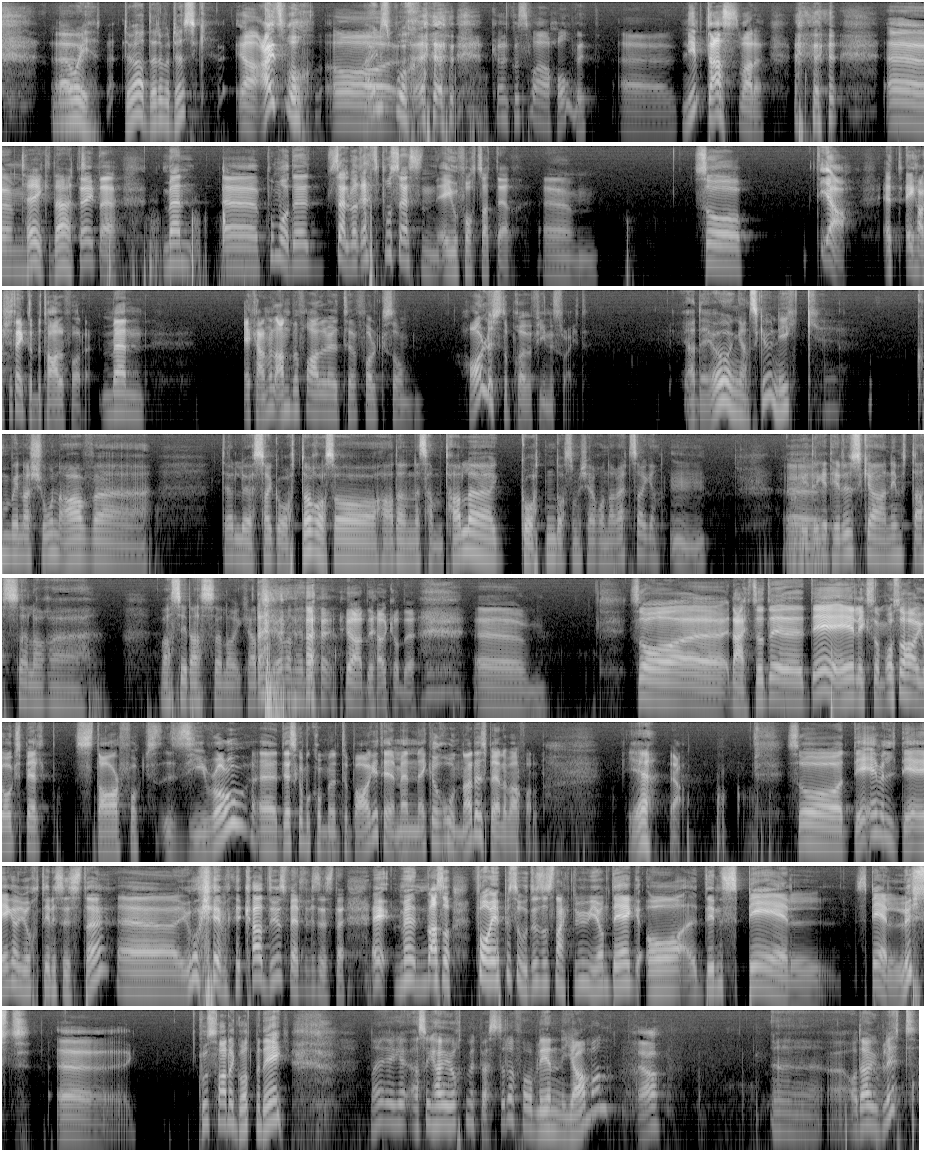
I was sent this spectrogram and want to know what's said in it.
Oi, du hadde det på tysk. Ja, Einsbruch. Og, Einspruch. Hvordan var hold it? Uh, Nimm das, var det. um, Take that. Take that. Men uh, på en måte, selve rettsprosessen er jo fortsatt der. Um, så, ja. Et, jeg har ikke tenkt å betale for det. Men jeg kan vel anbefale det til folk som har lyst til å prøve Phoenix Wright. Ja, det er jo en ganske unik kombinasjon av uh, det å løse gåter, og så ha denne samtalegåten da, som skjer under rettssaken. Mm. Og vite ikke tid du skal nimt eller uh, vassidas, eller hva det gjør han i det. ja, det er akkurat det. Um, så, eh, nei, så det, det er liksom, og så har jeg også spilt Star Fox Zero. Uh, det skal vi komme tilbake til, men jeg kan runde det spillet i hvert fall. Yeah. Ja. Så det er vel det jeg har gjort i det siste. Uh, men hva har du spilt i det siste? Jeg, men altså, forrige episode så snakket vi mye om deg og din spil, spillyst. Uh, hvordan har det gått med deg? Nei, jeg, altså, jeg har gjort mitt beste da, for å bli en ja-mann. Ja. Uh, og det har jeg blitt.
